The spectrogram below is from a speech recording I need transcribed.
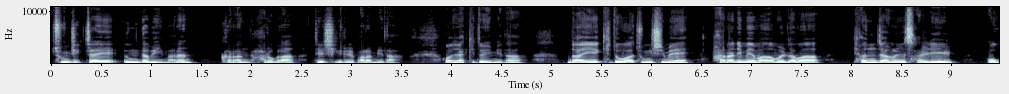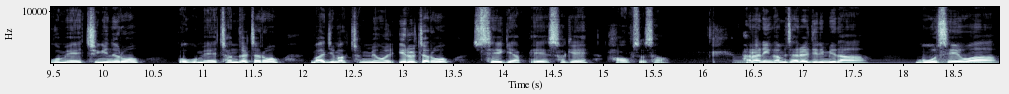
중직자의 응답이 임하는 그러한 하루가 되시기를 바랍니다. 언약 기도입니다. 나의 기도와 중심에 하나님의 마음을 담아 현장을 살릴 복음의 증인으로 복음의 전달자로 마지막 천명을 이룰 자로 세계 앞에 서게 하옵소서. 하나님 감사를 드립니다. 모세와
